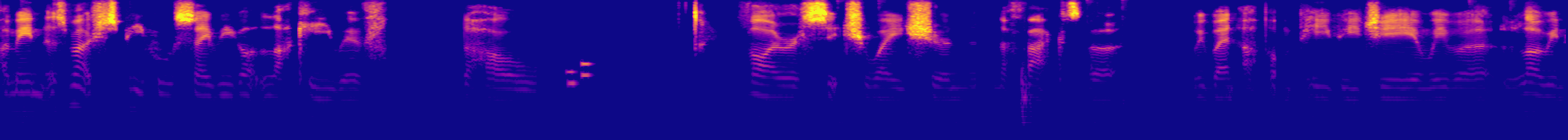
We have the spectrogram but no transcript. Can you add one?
I mean as much as people say we got lucky with the whole virus situation and the fact that we went up on PPG and we were low in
